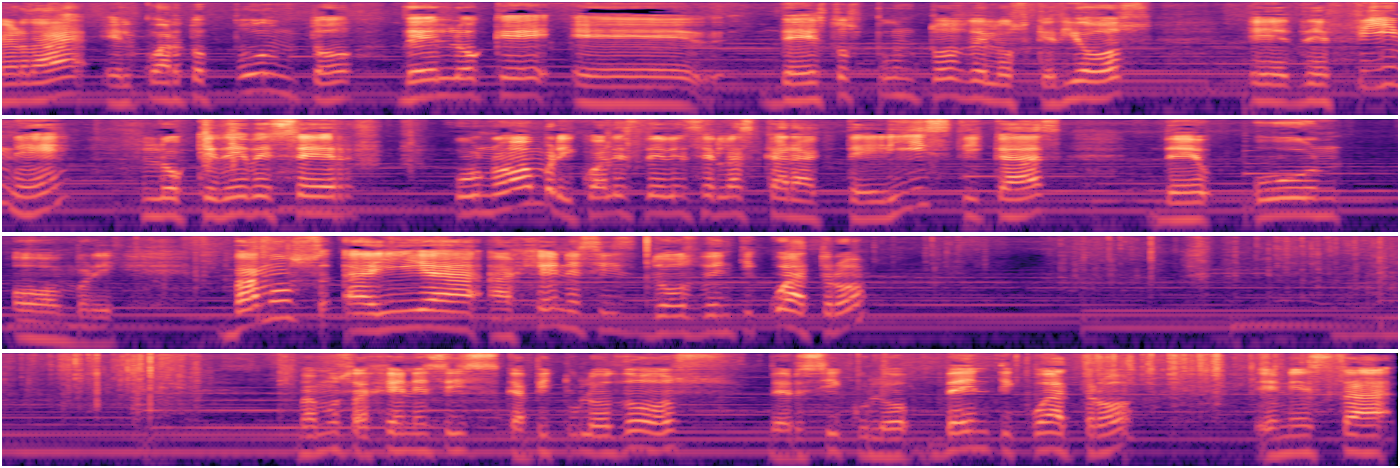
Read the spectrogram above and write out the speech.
¿verdad? El cuarto punto de lo que, eh, de estos puntos de los que Dios eh, define lo que debe ser un hombre y cuáles deben ser las características de un hombre. Vamos ahí a, a Génesis 2.24. Vamos a Génesis capítulo 2, versículo 24. En, esta,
